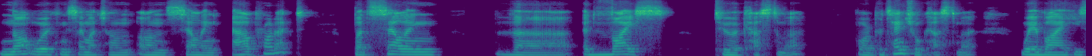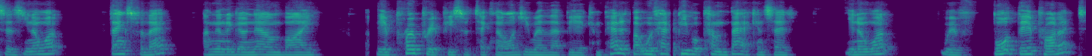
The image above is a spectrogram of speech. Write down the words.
not working so much on, on selling our product, but selling the advice to a customer or a potential customer, whereby he says, you know what, thanks for that. I'm going to go now and buy the appropriate piece of technology, whether that be a competitor. But we've had people come back and said, you know what, we've bought their product.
